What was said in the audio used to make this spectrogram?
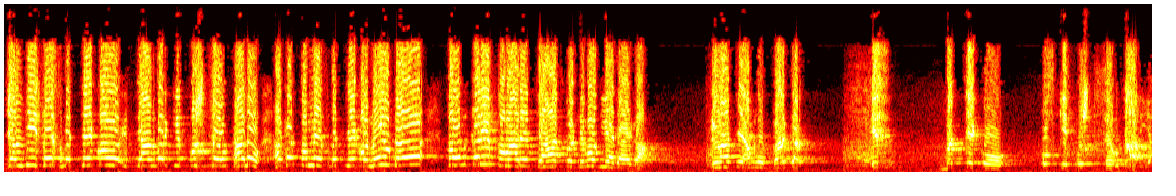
جلدی سے اس بچے کو، اس جانور کی پشت سے اٹھا لو۔ اگر تم نے اس بچے کو نہیں اٹھایا، تو ان قریب تمہارے جہاز کو ڈبو دیا جائے گا۔ چنانچہ ہم نے بڑھ کر اس بچے کو اس کی پشت سے اٹھا لیا۔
